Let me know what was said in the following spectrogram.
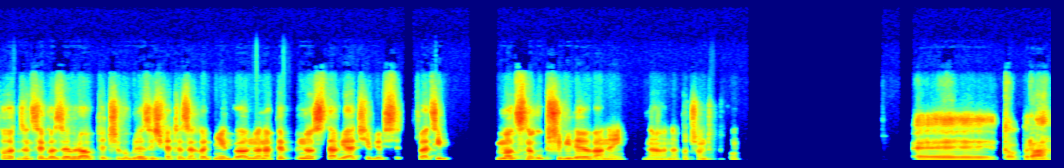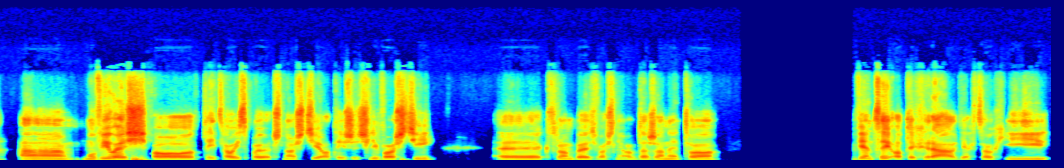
pochodzącego z Europy, czy w ogóle ze świata zachodniego, no na pewno stawia ciebie w sytuacji mocno uprzywilejowanej na, na początku. E, dobra, a mówiłeś o tej całej społeczności, o tej życzliwości, e, którą byłeś właśnie obdarzany, to więcej o tych realiach całych i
